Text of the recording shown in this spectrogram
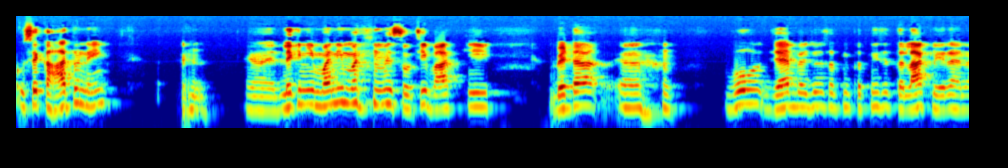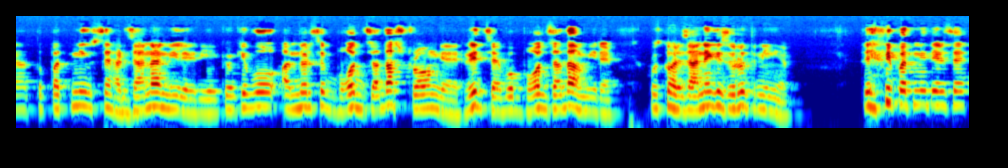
उसे कहा तो नहीं लेकिन ये मन ही मन में सोची बात कि, बेटा वो जय बेजोस अपनी पत्नी से तलाक ले रहा है ना तो पत्नी उससे हट जाना नहीं ले रही है, क्योंकि वो अंदर से बहुत ज़्यादा स्ट्रांग है रिच है, वो बहुत ज़्यादा अमीर है। उसको हट जाने की ज़रूरत नहीं है। तेरी पत्नी तेरे से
